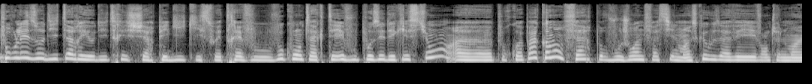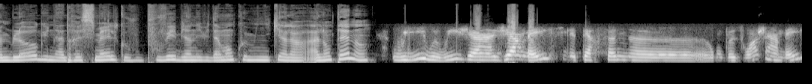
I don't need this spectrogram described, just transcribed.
pour les auditeurs et auditrices, chère Peggy, qui souhaiteraient vous, contacter, vous poser des questions, euh, pourquoi pas Comment faire pour vous joindre facilement? Est-ce que vous avez éventuellement un blog, une adresse mail que vous pouvez bien évidemment communiquer à l'antenne? Oui, oui, oui. J'ai un, un, mail si les personnes euh, ont besoin. J'ai un mail.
